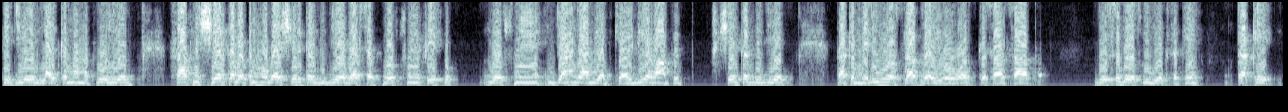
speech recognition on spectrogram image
कीजिए। लाइक करना मत भूलिए। साथ में शेयर का बटन होगा शेयर कर दीजिए। व्हाट्सएप ग्रुप्स में फेसबुक ग्रुप्स में, जहाँ जहाँ भी आपकी आईडी है, वहाँ पे शेयर कर दीजिए। ताकि मेरी भी हौसला अफजाई हो और उसके साथ साथ दूसरे दोस्त भी देख सकें, ताकि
